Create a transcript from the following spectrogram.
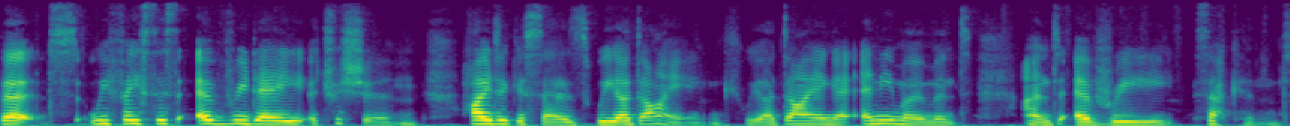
that we face this everyday attrition. Heidegger says we are dying. We are dying at any moment and every second.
